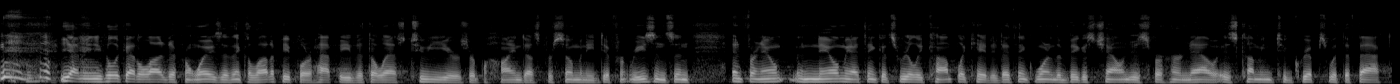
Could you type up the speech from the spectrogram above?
yeah, I mean, you can look at it a lot of different ways. I think a lot of people are happy that the last two years are behind us for so many different reasons. And, and for Naomi, I think it's really complicated. I think one of the biggest challenges for her now is coming to grips with the fact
